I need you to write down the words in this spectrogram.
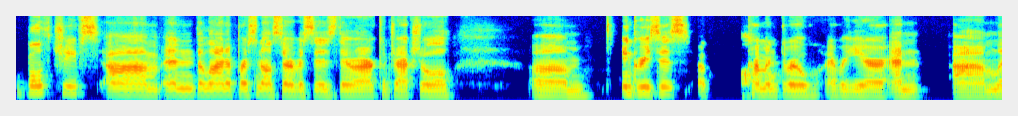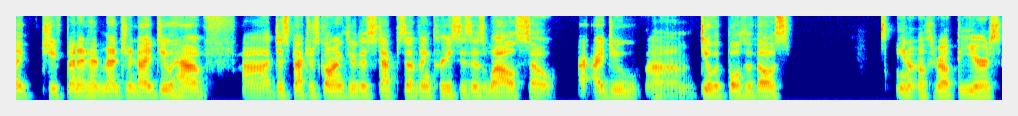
both chiefs um, and the line of personnel services, there are contractual um, increases uh, coming through every year. And um, like Chief Bennett had mentioned, I do have uh, dispatchers going through the steps of increases as well. So I, I do um, deal with both of those, you know, throughout the years.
